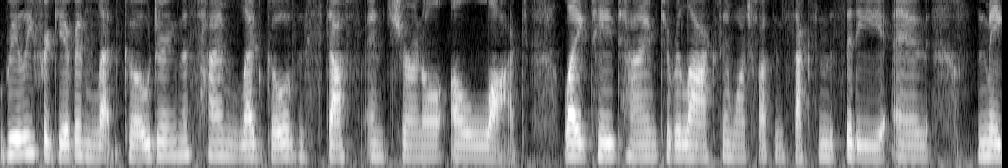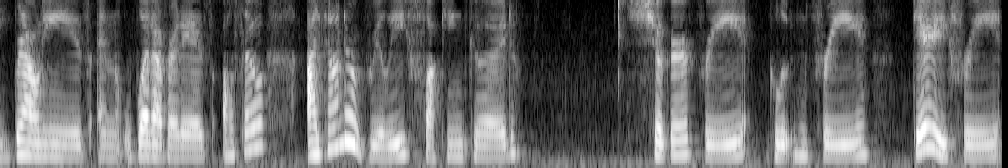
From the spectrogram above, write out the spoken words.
really forgive and let go during this time. Let go of the stuff and journal a lot. Like, take time to relax and watch fucking Sex in the City and make brownies and whatever it is. Also, I found a really fucking good sugar free, gluten free, dairy free,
